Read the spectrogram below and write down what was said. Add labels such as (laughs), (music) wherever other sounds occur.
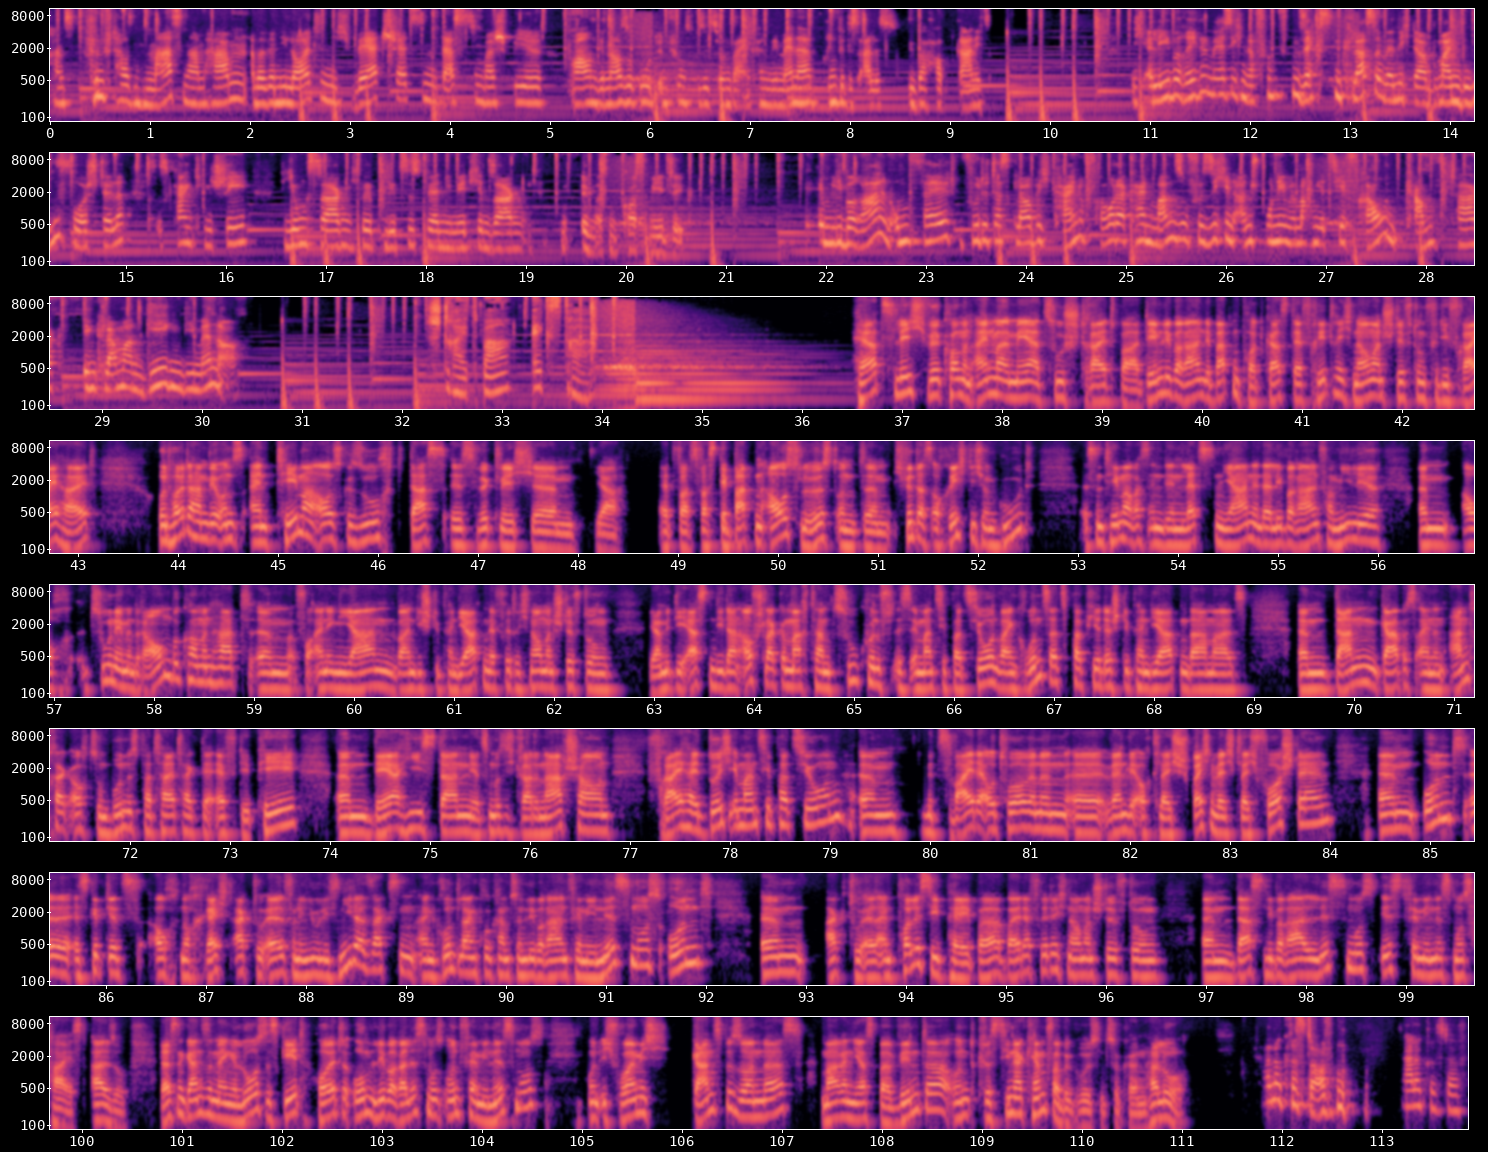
kannst 5000 Maßnahmen haben, aber wenn die Leute nicht wertschätzen, dass zum Beispiel Frauen genauso gut in Führungspositionen sein können wie Männer, bringt dir das alles überhaupt gar nichts. Ich erlebe regelmäßig in der fünften, sechsten Klasse, wenn ich da meinen Beruf vorstelle, das ist kein Klischee, die Jungs sagen, ich will Polizist werden, die Mädchen sagen, irgendwas mit Kosmetik. Im liberalen Umfeld würde das, glaube ich, keine Frau oder kein Mann so für sich in Anspruch nehmen. Wir machen jetzt hier Frauenkampftag in Klammern gegen die Männer. Streitbar extra. Herzlich willkommen einmal mehr zu Streitbar, dem liberalen Debattenpodcast der Friedrich Naumann Stiftung für die Freiheit. Und heute haben wir uns ein Thema ausgesucht, das ist wirklich ähm, ja etwas, was Debatten auslöst. Und ähm, ich finde das auch richtig und gut. Es ist ein Thema, was in den letzten Jahren in der liberalen Familie ähm, auch zunehmend Raum bekommen hat. Ähm, vor einigen Jahren waren die Stipendiaten der Friedrich-Naumann-Stiftung ja mit die ersten, die dann Aufschlag gemacht haben. Zukunft ist Emanzipation, war ein Grundsatzpapier der Stipendiaten damals. Ähm, dann gab es einen Antrag auch zum Bundesparteitag der FDP. Ähm, der hieß dann, jetzt muss ich gerade nachschauen, Freiheit durch Emanzipation. Ähm, mit zwei der Autorinnen äh, werden wir auch gleich sprechen, werde ich gleich vorstellen. Ähm, und äh, es gibt jetzt auch noch recht aktuell von den Julis Niedersachsen ein Grundlagenprogramm zum liberalen Feminismus und ähm, aktuell ein Policy Paper bei der Friedrich Naumann Stiftung, ähm, das Liberalismus ist Feminismus heißt. Also, da ist eine ganze Menge los. Es geht heute um Liberalismus und Feminismus und ich freue mich ganz besonders, Maren Jasper Winter und Christina Kämpfer begrüßen zu können. Hallo. Hallo Christoph. Hallo Christoph.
